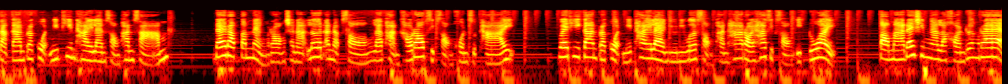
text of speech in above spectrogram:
จากการประกวดมิทีนไทยแลนด์ 2003 ได้รับตำแหน่งรองชนะเลิศอันดับ 2 และผ่านเข้ารอบ 12 คนสุดท้าย เวทีการประกวดมิสไทยแลนด์ยูนิเวิร์ส 2552 อีกด้วย ต่อมาได้ชิมลางละครเรื่องแรก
